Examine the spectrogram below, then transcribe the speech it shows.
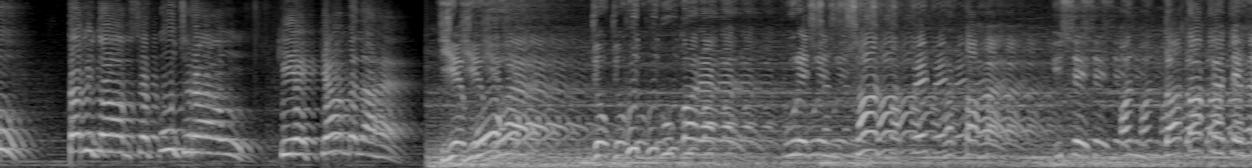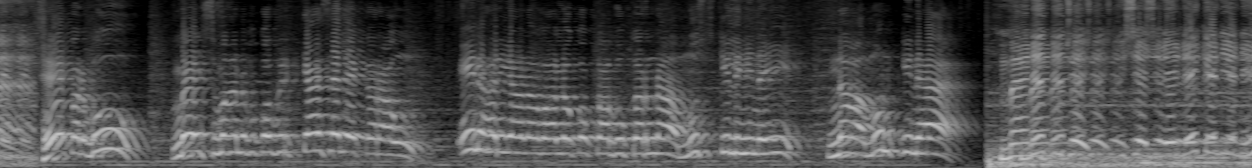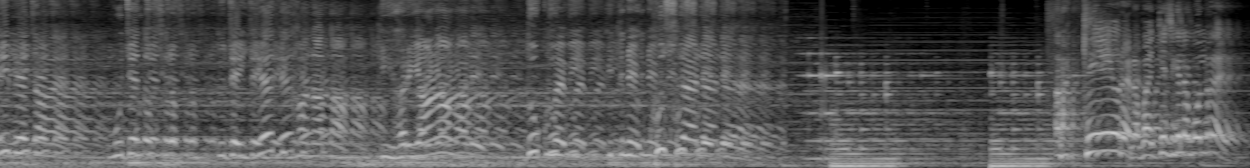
तभी तो आपसे पूछ रहा हूँ कि ये क्या बला है। ये वो है जो खुद भूखा रहकर पूरे संसार का पेट भरता है। इसे अन्नदाता कहते हैं। हे प्रभु मैं इस मानव को फिर कैसे लेकर आऊँ? इन हरियाणा वालों को काबू करना मुश्किल ही नहीं नामुमकिन है। मैंने तुझे इसे लेने के लिए नहीं भेजा है। मुझे तो सिर्फ़ तुझे ये दिखाना था कि हरियाणा वाले दुख में भी कितने खुश रह लेते हैं। अरे के हो रहा भाई? किस के लिए बोल रहे है?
